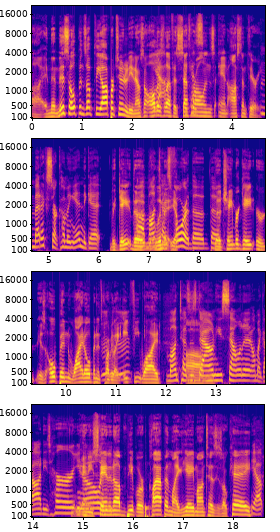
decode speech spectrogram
Uh, and then this opens up the opportunity. Now, so all that's Yeah, left is Seth Rollins and Austin Theory. Medics start coming in to get The gate, the uh, the Montez limit- yep. Ford. The the, the chamber gate er, is open, wide open. It's probably like eight feet wide. Montez is down. He's selling it. Oh my God, he's hurt. You know, and he's standing and up, and people are clapping like, "Yay, Montez is okay." Yep.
